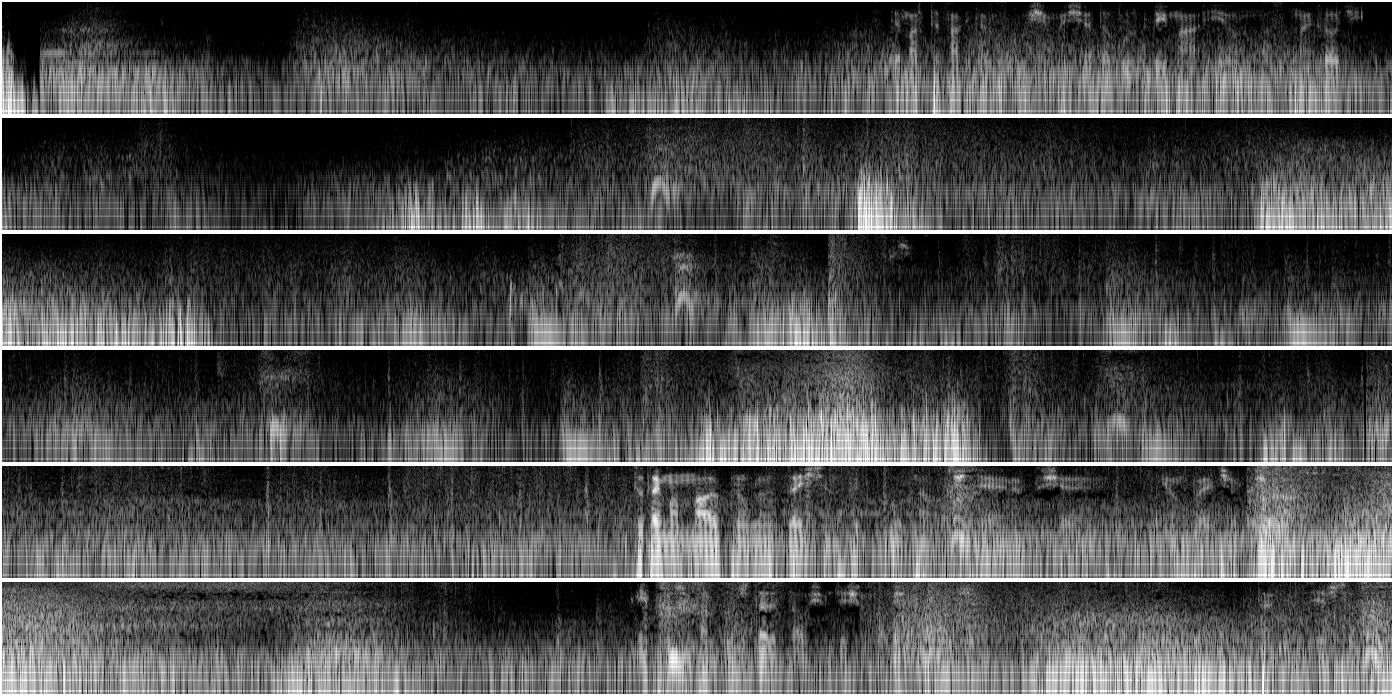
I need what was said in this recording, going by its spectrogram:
Z tym artefaktem zgłosimy się do Wulgrima i on nas nagrodzi. Tutaj mam mały problem z zejściem z tego gówna właśnie, nie wiem jak to się... nie mam pojęcia jak to się... I proszę bardzo, 488 Tak więc jeszcze 12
